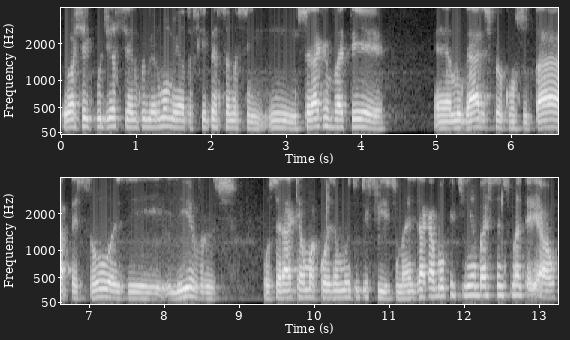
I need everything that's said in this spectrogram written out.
eu achei que podia ser no primeiro momento. Eu fiquei pensando assim, hum, será que vai ter é, lugares para eu consultar, pessoas e, e, livros? Ou será que é uma coisa muito difícil? Mas acabou que tinha bastante material.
